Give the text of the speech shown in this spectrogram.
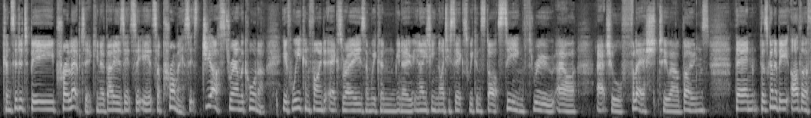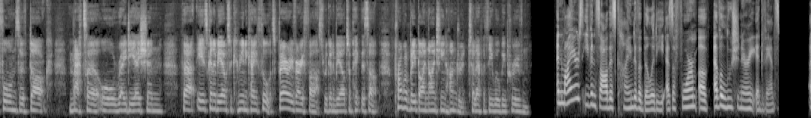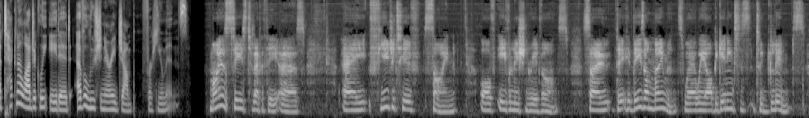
considered to be proleptic. You know, that is, it's it's a promise. It's just around the corner. If we can find X-rays and we can, you know, in 1896 we can start seeing through our actual flesh to our bones, then there's going to be other forms of dark matter or radiation that is going to be able to communicate thoughts very, very fast. We're going to be able to pick this up. Probably by 1900, telepathy will be proven. And Myers even saw this kind of ability as a form of evolutionary advancement, a technologically aided evolutionary jump for humans. Myers sees telepathy as a fugitive sign of evolutionary advance. So the, these are moments where we are beginning to, to glimpse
